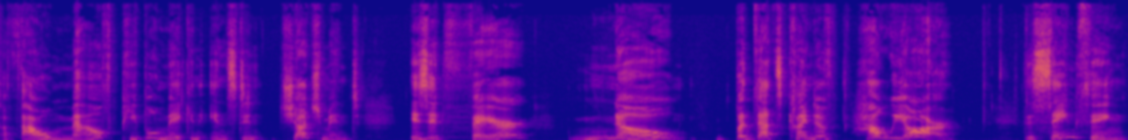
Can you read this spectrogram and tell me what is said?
a foul mouth, people make an instant judgment. Is it fair? No, but that's kind of how we are. The same thing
